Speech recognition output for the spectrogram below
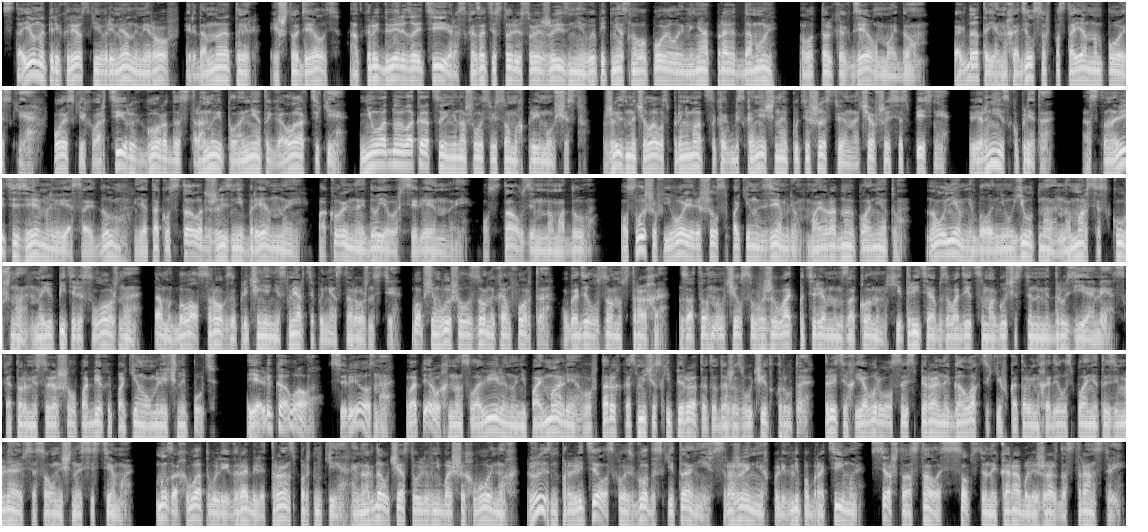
Стою на перекрестке времен и миров, передо мной отель. И что делать? Открыть дверь и зайти, рассказать историю своей жизни, выпить местного пойла и меня отправят домой? Вот только где он, мой дом? Когда-то я находился в постоянном поиске. В поиске квартиры, города, страны, планеты, галактики. Ни у одной локации не нашлось весомых преимуществ. Жизнь начала восприниматься как бесконечное путешествие, начавшееся с песни, вернее, с куплета. «Остановите землю, я сойду, я так устал от жизни бренной, покой найду я во вселенной, устал в земном аду». Услышав его, я решился покинуть Землю, мою родную планету. На Луне мне было неуютно, на Марсе скучно, на Юпитере сложно. Там отбывал срок за причинение смерти по неосторожности. В общем, вышел из зоны комфорта, угодил в зону страха. Зато научился выживать по тюремным законам, хитрить и обзаводиться могущественными друзьями, с которыми совершил побег и покинул Млечный Путь. Я ликовал. Серьезно. Во-первых, нас ловили, но не поймали. Во-вторых, космический пират — это даже звучит круто. В-третьих, я вырвался из спиральной галактики, в которой находилась планета Земля и вся Солнечная система. Мы захватывали и грабили транспортники, иногда участвовали в небольших войнах. Жизнь пролетела сквозь годы скитаний, в сражениях полегли побратимы. Все, что осталось, собственный корабль и жажда странствий.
